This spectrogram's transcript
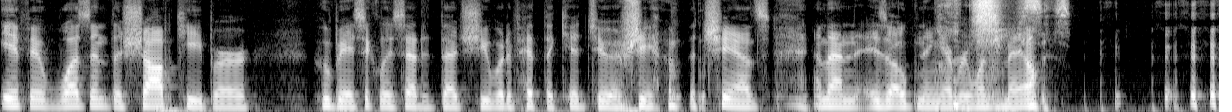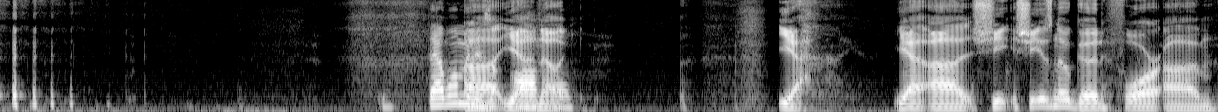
if it wasn't the shopkeeper who basically said that she would have hit the kid too if she had the chance, and then is opening everyone's mail. That woman is Uh, yeah, awful. no. Yeah, yeah. Uh, she she is no good for. Um,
